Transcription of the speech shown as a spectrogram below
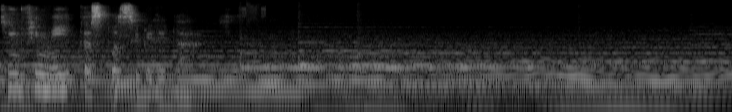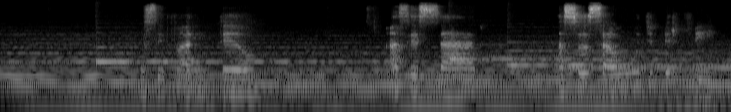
de infinitas possibilidades. Você vai então acessar a sua saúde perfeita.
